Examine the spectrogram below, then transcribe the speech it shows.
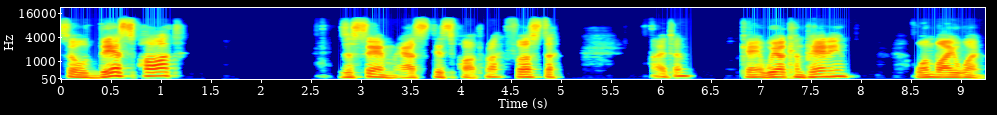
So this part is the same as this part, right? First item. Okay, we are comparing one by one.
